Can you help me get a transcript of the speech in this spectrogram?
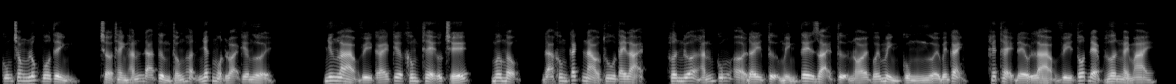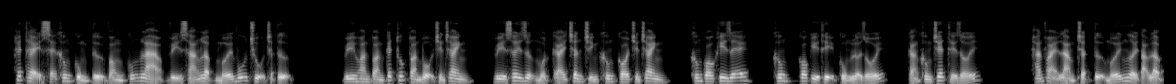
cũng trong lúc vô tình, trở thành hắn đã từng thống hận nhất một loại kia người. Nhưng là vì cái kia không thể ức chế, mơ ngộng, đã không cách nào thu tay lại, hơn nữa hắn cũng ở đây tự mình tê dại tự nói với mình cùng người bên cạnh, hết thể đều là vì tốt đẹp hơn ngày mai, hết thể sẽ không cùng tử vong cũng là vì sáng lập mới vũ trụ trật tự. Vì hoàn toàn kết thúc toàn bộ chiến tranh, vì xây dựng một cái chân chính không có chiến tranh, không có khi dễ, không có kỳ thị cùng lừa dối càng không chết thế giới. Hắn phải làm trật tự mới người tạo lập,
